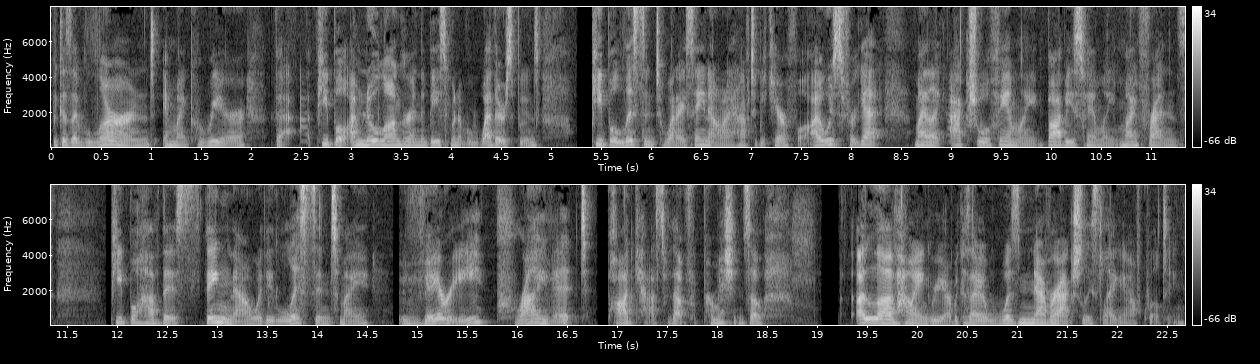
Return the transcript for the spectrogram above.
because I've learned in my career that people, I'm no longer in the basement of Wetherspoons. people listen to what I say now and I have to be careful. I always forget my like actual family, Bobby's family, my friends. People have this thing now where they listen to my very private podcast without permission. So I love how angry you are because I was never actually slagging off quilting,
